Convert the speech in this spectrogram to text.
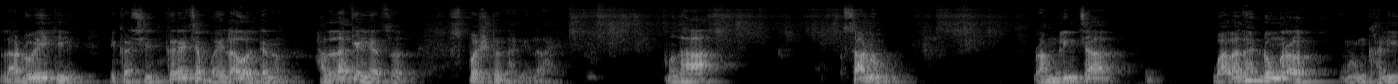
लाडोळे येथील एका शेतकऱ्याच्या बैलावर त्यानं हल्ला केल्याचं स्पष्ट झालेलं आहे. मग हा साडू रामलिंगच्या बालाघाट डोंगरावरून खाली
